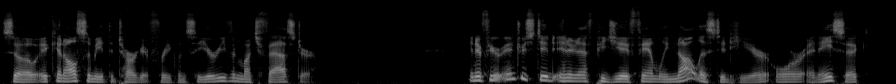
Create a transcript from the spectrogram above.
so it can also meet the target frequency or even much faster. And if you're interested in an FPGA family not listed here, or an ASIC,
